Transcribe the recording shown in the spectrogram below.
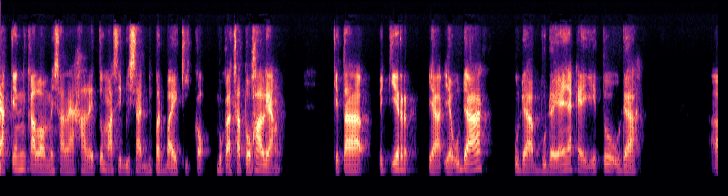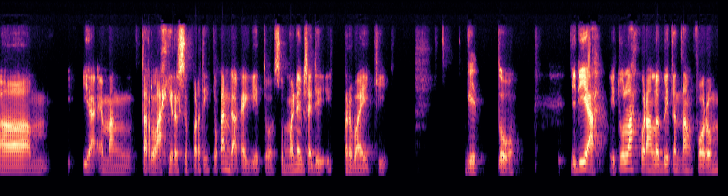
yakin kalau misalnya hal itu masih bisa diperbaiki kok. Bukan satu hal yang kita pikir ya ya udah udah budayanya kayak gitu udah um, ya emang terlahir seperti itu kan nggak kayak gitu. Semuanya bisa diperbaiki. Gitu. Jadi ya, itulah kurang lebih tentang forum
